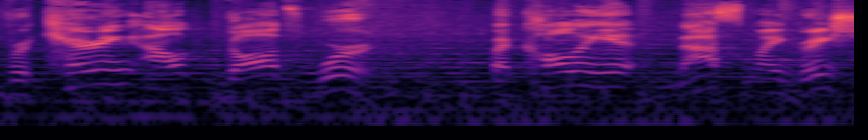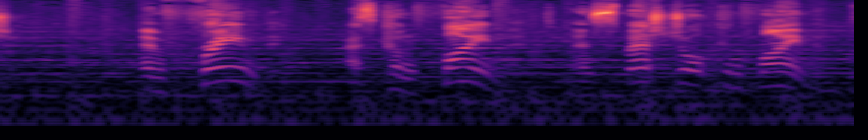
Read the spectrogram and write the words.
for carrying out God's word by calling it mass migration and framed it as confinement and special confinement.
